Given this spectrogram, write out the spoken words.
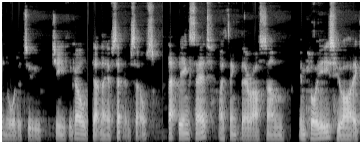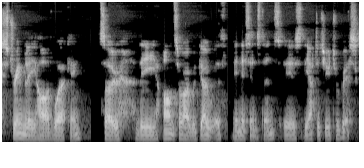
in order to achieve the goal that they have set themselves. That being said, I think there are some employees who are extremely hardworking so the answer I would go with in this instance is the attitude to risk.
